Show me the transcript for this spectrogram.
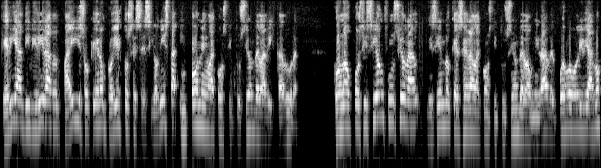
quería dividir al país o que era un proyecto secesionista, imponen la constitución de la dictadura. Con la oposición funcional, diciendo que esa era la constitución de la unidad del pueblo boliviano,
